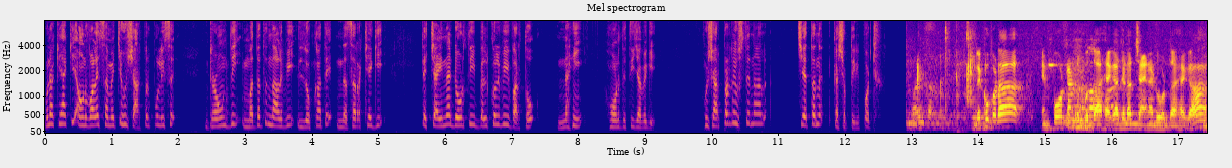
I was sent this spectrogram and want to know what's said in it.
ਉਹਨਾਂ ਕਿਹਾ ਕਿ ਆਉਣ ਵਾਲੇ ਸਮੇਂ 'ਚ ਹੁਸ਼ਿਆਰਪੁਰ ਪੁਲਿਸ ਡਰੋਨ ਦੀ ਮਦਦ ਨਾਲ ਵੀ ਲੋਕਾਂ ਤੇ ਨਜ਼ਰ ਰੱਖੇਗੀ ਤੇ ਚਾਈਨਾ ਡੋਰ ਦੀ ਬਿਲਕੁਲ ਵੀ ਵਰਤੋਂ ਨਹੀਂ ਹੋਣ ਦਿੱਤੀ ਜਾਵੇਗੀ। ਹੁਸ਼ਿਆਰਪੁਰ ਨੇ ਉਸ ਦੇ ਨਾਲ ਚੇਤਨ ਕਸ਼ਪ ਦੀ ਰਿਪੋਰਟ। ਦੇਖੋ, ਬੜਾ ਇੰਪੋਰਟੈਂਟ ਮੁੱਦਾ ਹੈਗਾ ਜਿਹੜਾ ਚਾਈਨਾ ਡੋਰ ਦਾ ਹੈਗਾ।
